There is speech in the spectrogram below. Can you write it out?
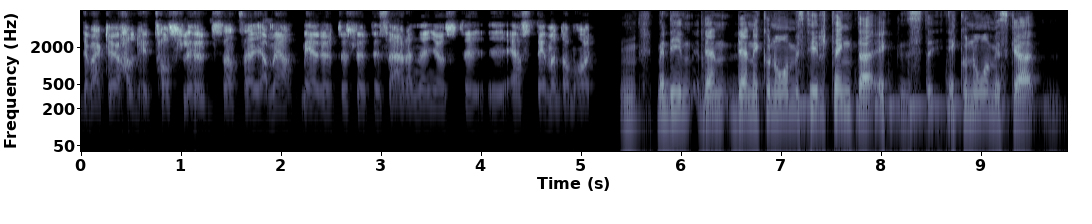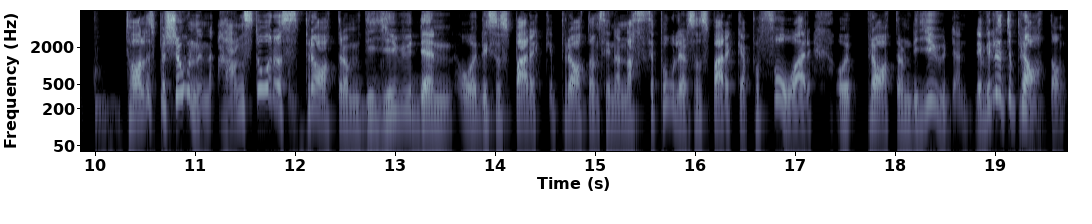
det verkar ju aldrig ta slut så att säga med, med uteslutningsärenden just i, i SD. Men de har Mm. Men din, den, den ekonomiskt tilltänkta ek, ekonomiska talespersonen, han står och pratar om de ljuden och liksom spark, pratar om sina nassepolare som sparkar på får och pratar om de ljuden. Det vill du inte prata om.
